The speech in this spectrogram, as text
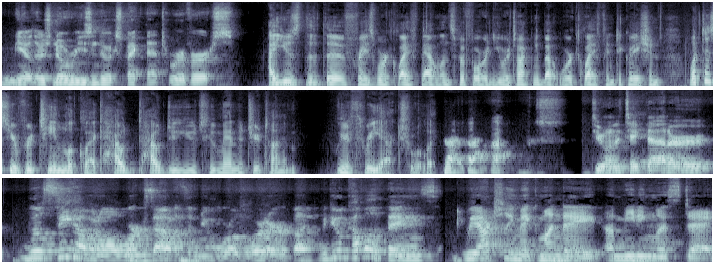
you know, there's no reason to expect that to reverse. I used the, the phrase work life balance before, and you were talking about work life integration. What does your routine look like? How, how do you two manage your time? You're three, actually. do you want to take that or? We'll see how it all works out as a new world order, but we do a couple of things. We actually make Monday a meetingless day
